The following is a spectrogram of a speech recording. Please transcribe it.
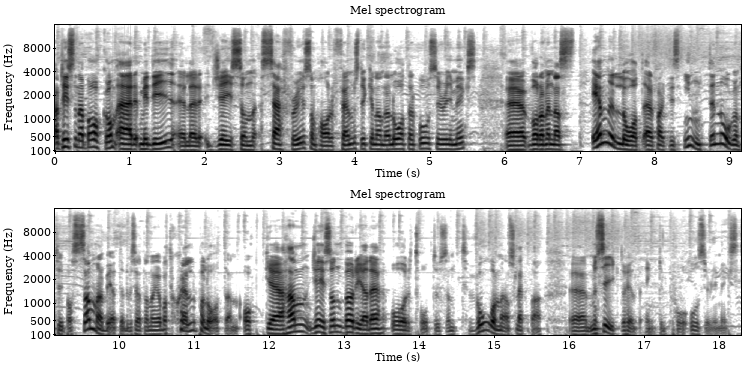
artisterna bakom är Medi, eller Jason Safri, som har fem stycken andra låtar på OC Remix, eh, varav endast en låt är faktiskt inte någon typ av samarbete, det vill säga att han har jobbat själv på låten. Och eh, han, Jason, började år 2002 med att släppa eh, musik då helt enkelt på OC Remix.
